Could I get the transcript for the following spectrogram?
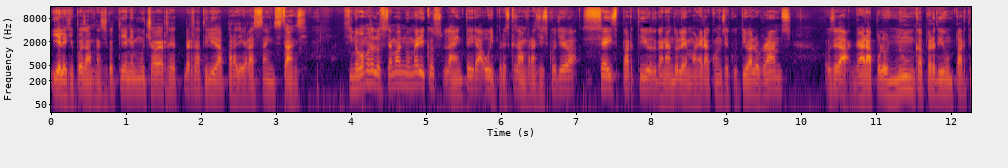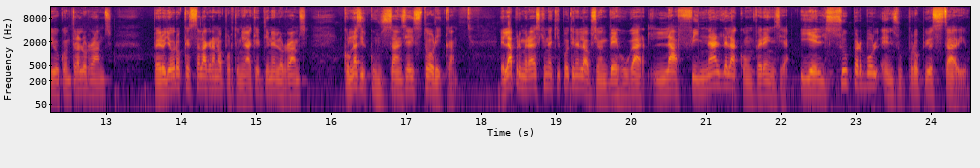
y el equipo de San Francisco tiene mucha versatilidad para llegar a esta instancia. Si nos vamos a los temas numéricos, la gente dirá, uy, pero es que San Francisco lleva seis partidos ganándole de manera consecutiva a los Rams. O sea, Garapolo nunca ha perdido un partido contra los Rams. Pero yo creo que esta es la gran oportunidad que tienen los Rams con una circunstancia histórica. Es la primera vez que un equipo tiene la opción de jugar la final de la conferencia y el Super Bowl en su propio estadio.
